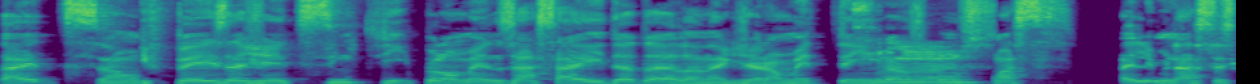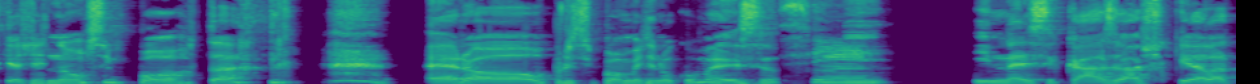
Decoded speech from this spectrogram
da edição que fez a gente sentir pelo menos a saída dela, né? Que geralmente tem umas, umas eliminações que a gente não se importa at all, principalmente no começo. Sim. E nesse caso, eu acho que ela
